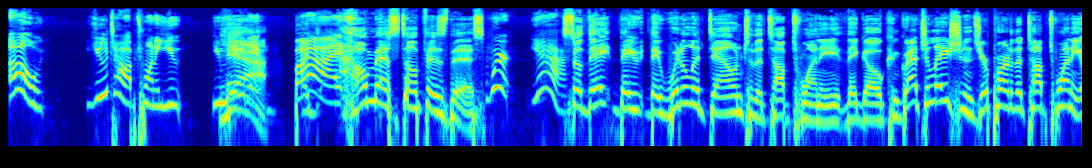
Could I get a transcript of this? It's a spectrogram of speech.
oh, you top twenty, you you made yeah. it, but I- how messed up is this? we're yeah. So they they they whittle it down to the top 20. They go, "Congratulations, you're part of the top 20."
